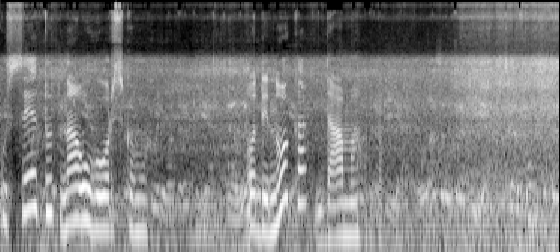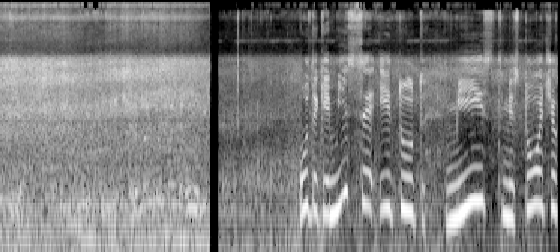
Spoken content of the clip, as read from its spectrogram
усе тут на угорському. Одинока дама. Отаке місце, і тут міст, місточок,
